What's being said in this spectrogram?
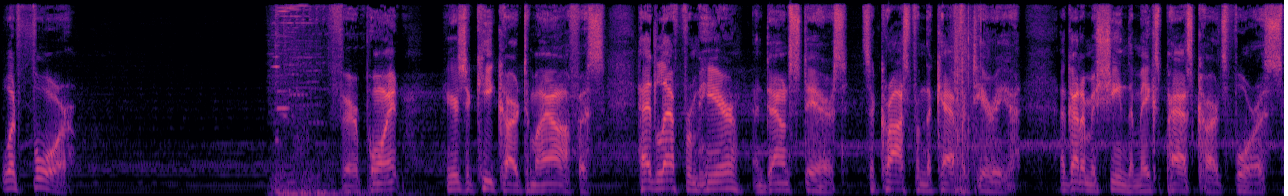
What for? Fair point. Here's a keycard to my office. Head left from here and downstairs. It's across from the cafeteria. I got a machine that makes pass cards for us.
